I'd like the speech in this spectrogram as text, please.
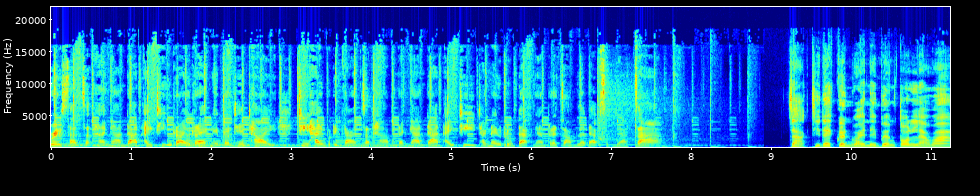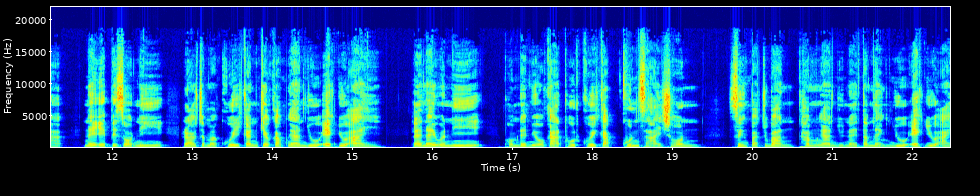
บริษัทจัดหางานด้านไอทีรายแรกในประเทศไทย ที่ให้บริการจัดหาพนักงานด้านไอทีทั้งในรูปแบบงานประจำและแบบสัญญาจ้าง จากที่ได้เกริ่นไว้ในเบื้องต้นแล้วว่า ใน episode นี้เราจะมาคุยกันเกี่ยวกับงาน UX UI และในวันนี้ผมได้มีโอกาสพูดคุยกับคุณสายชน ซึ่งปัจจุบันทำงานอยู่ในตำแหน่ง UX UI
